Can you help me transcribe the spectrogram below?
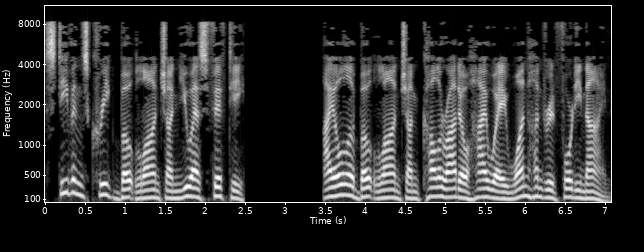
Stevens Creek Boat Launch on US 50 Iola Boat Launch on Colorado Highway 149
